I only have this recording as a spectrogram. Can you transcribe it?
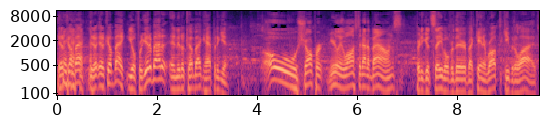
it'll come back. It'll, it'll, come back. You'll forget about it, and it'll come back and happen again. Oh, Schaupert nearly lost it out of bounds. Pretty good save over there by Cannon Roth to keep it alive.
